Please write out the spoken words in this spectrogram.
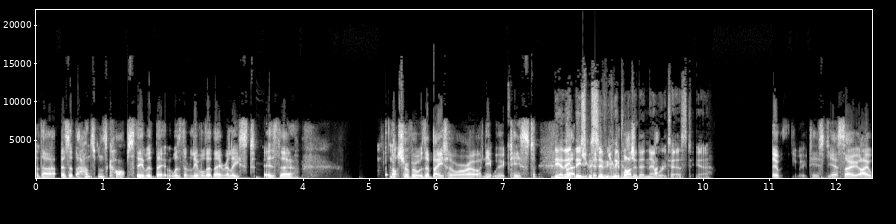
the is it the Huntsman's Copse? There was, that was the level that they released as the. Not sure if it was a beta or a, network test. Yeah, they, they specifically could, called it a network test. Yeah, it was a network test. Yeah, so I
